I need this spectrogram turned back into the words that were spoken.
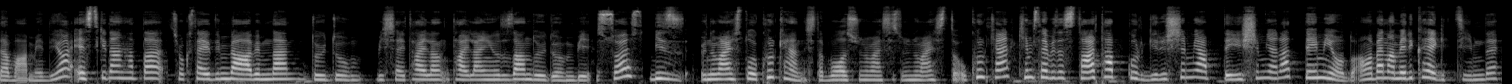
devam ediyor. Eskiden hatta çok sevdiğim bir abimden duyduğum bir şey, Taylan, Taylan Yıldız'dan duyduğum bir söz. Biz üniversite okurken işte Boğaziçi Üniversitesi üniversite okurken kimse bize startup kur, girişim yap, değişim yarat demiyordu. Ama ben Amerika'ya gittiğimde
